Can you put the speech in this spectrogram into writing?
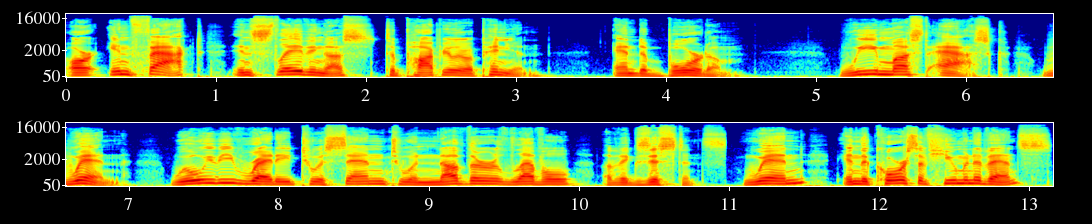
are, in fact, enslaving us to popular opinion and to boredom. We must ask when will we be ready to ascend to another level of existence? When, in the course of human events,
